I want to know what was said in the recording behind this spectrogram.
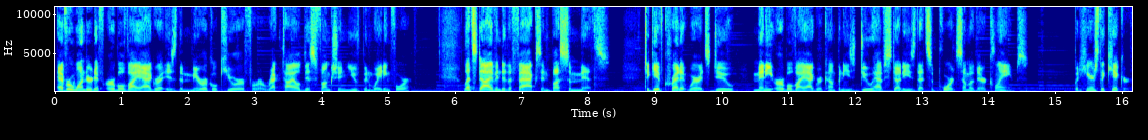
Ever wondered if herbal Viagra is the miracle cure for erectile dysfunction you've been waiting for? Let's dive into the facts and bust some myths. To give credit where it's due, many herbal Viagra companies do have studies that support some of their claims. But here's the kicker.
